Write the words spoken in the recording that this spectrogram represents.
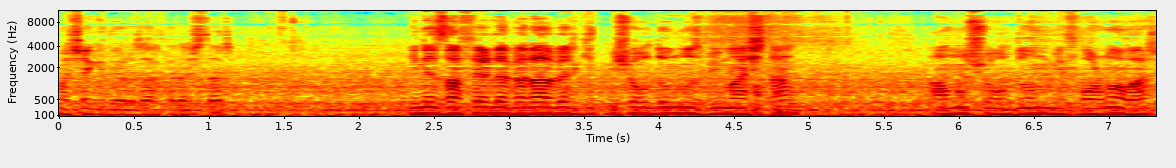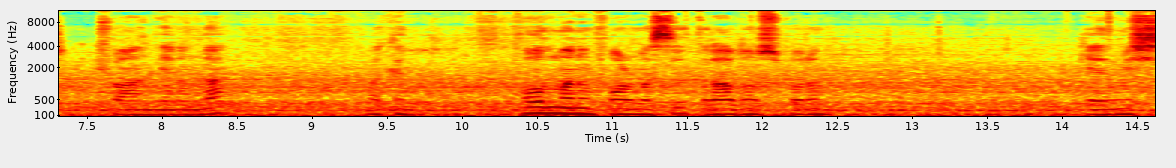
maça gidiyoruz arkadaşlar. Yine Zafer'le beraber gitmiş olduğumuz bir maçta almış olduğum bir forma var şu an yanımda. Bakın Holman'ın forması Trabzonspor'un gelmiş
